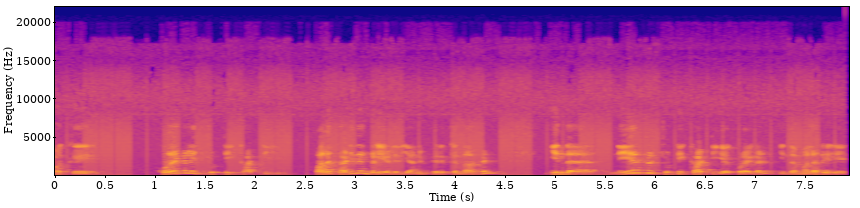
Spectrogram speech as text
எமக்கு குறைகளை சுட்டி காட்டி பல கடிதங்களை எழுதி அனுப்பியிருக்கின்றார்கள். இந்த நேர்கள் சுட்டி காட்டிய குறைகள் இந்த மலரிலே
